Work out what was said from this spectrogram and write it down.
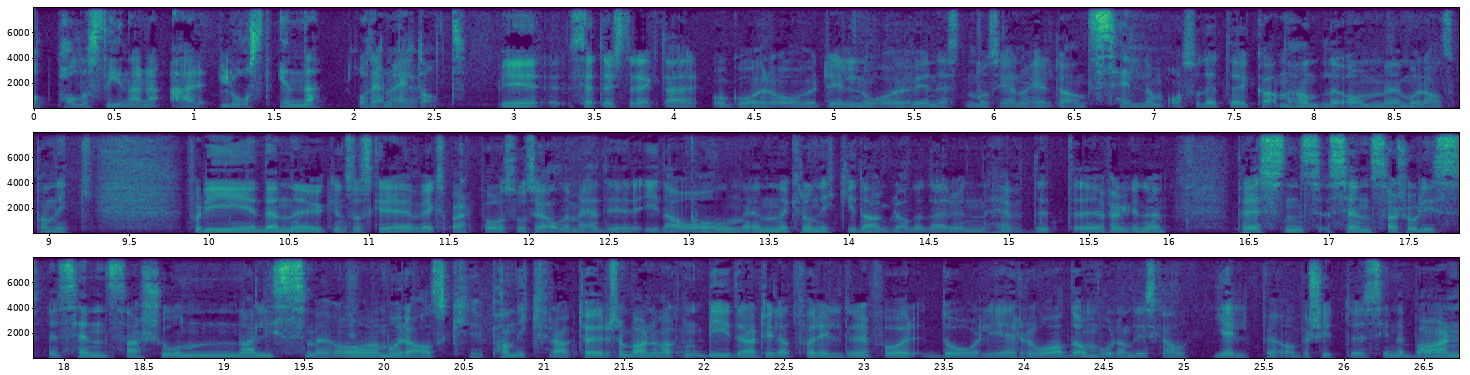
at palestinerne er låst inne. Og det er noe helt annet. Vi setter strek der og går over til noe vi nesten må si er noe helt annet, selv om også dette kan handle om moralsk panikk. Fordi denne uken så skrev ekspert på sosiale medier Ida Aalen en kronikk i Dagbladet der hun hevdet eh, følgende Pressens sensasjonalisme og moralsk panikk fra aktører som Barnevakten bidrar til at foreldre får dårlige råd om hvordan de skal hjelpe og beskytte sine barn.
